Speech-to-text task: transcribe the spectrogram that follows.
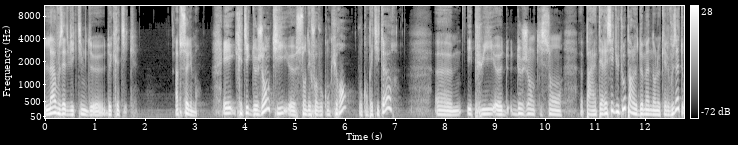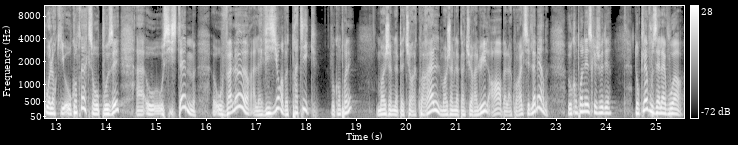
là, vous êtes victime de, de critiques. Absolument. Et critiques de gens qui euh, sont des fois vos concurrents, vos compétiteurs, euh, et puis euh, de gens qui sont pas intéressés du tout par le domaine dans lequel vous êtes, ou alors qui, au contraire, qui sont opposés au, système, aux valeurs, à la vision, à votre pratique. Vous comprenez? Moi, j'aime la peinture aquarelle. Moi, j'aime la peinture à l'huile. Ah, ben, l'aquarelle, c'est de la merde. Vous comprenez ce que je veux dire? Donc là, vous allez avoir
